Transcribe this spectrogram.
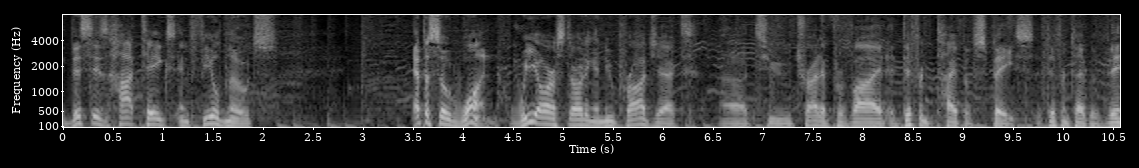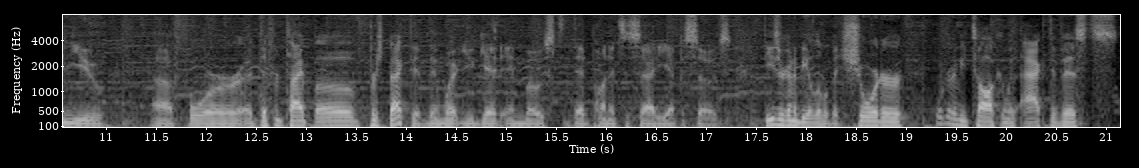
This is Hot Takes and Field Notes, episode one. We are starting a new project uh, to try to provide a different type of space, a different type of venue uh, for a different type of perspective than what you get in most Dead Pundit Society episodes. These are going to be a little bit shorter. We're going to be talking with activists,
